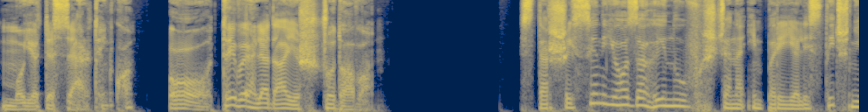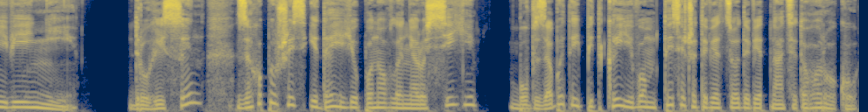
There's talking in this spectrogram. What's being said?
Моє те серденько. О, ти виглядаєш чудово. Старший син його загинув ще на імперіалістичній війні, другий син, захопившись ідеєю поновлення Росії, був забитий під Києвом 1919 року,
